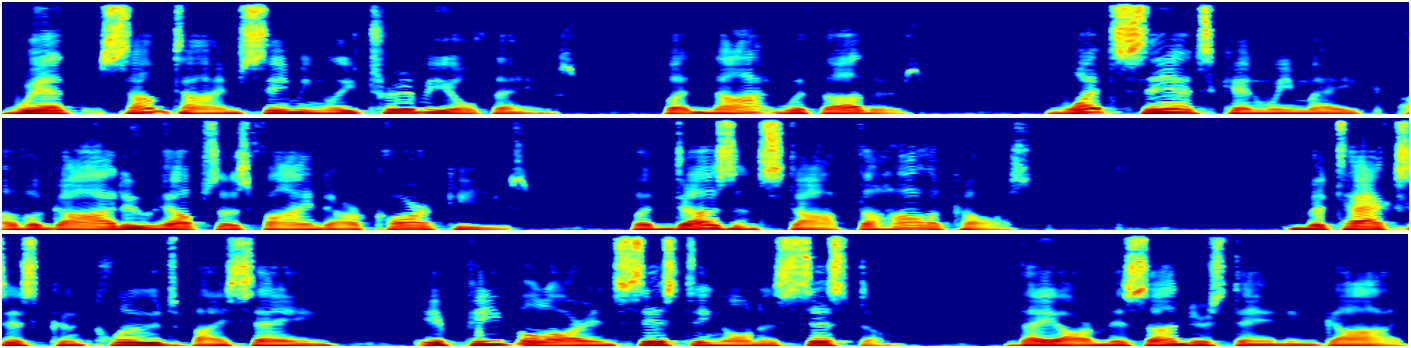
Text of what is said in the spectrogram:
with sometimes seemingly trivial things but not with others. What sense can we make of a God who helps us find our car keys, but doesn't stop the Holocaust? Metaxas concludes by saying if people are insisting on a system, they are misunderstanding God.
